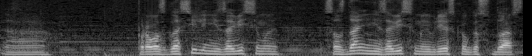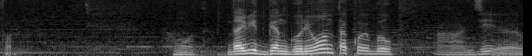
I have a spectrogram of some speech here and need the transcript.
э, провозгласили независимое, создание независимого еврейского государства. Вот. Давид Бен-Гурион такой был, э, де, э,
